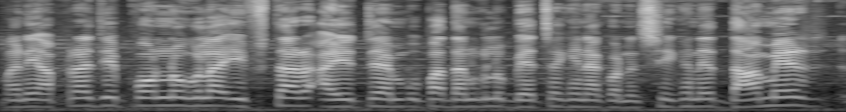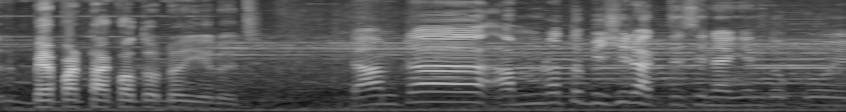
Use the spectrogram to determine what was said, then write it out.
মানে আপনারা যে পণ্যগুলো ইফতার আইটেম উপাদানগুলো বেচা কিনা করেন সেখানে দামের ব্যাপারটা কতটা ইয়ে রয়েছে? দামটা আমরা তো বেশি রাখতেছি না কিন্তু কই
